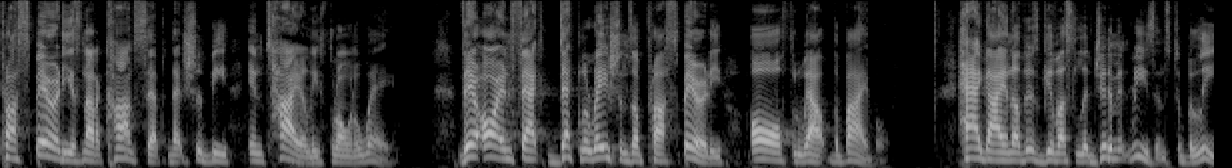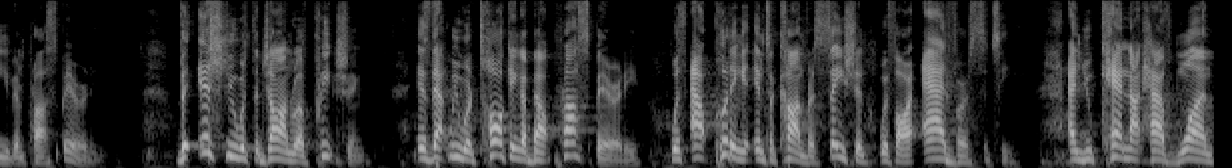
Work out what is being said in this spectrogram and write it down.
prosperity is not a concept that should be entirely thrown away. There are, in fact, declarations of prosperity all throughout the Bible. Haggai and others give us legitimate reasons to believe in prosperity. The issue with the genre of preaching is that we were talking about prosperity without putting it into conversation with our adversity. And you cannot have one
